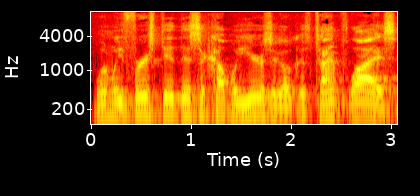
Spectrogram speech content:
when we first did this a couple years ago, because time flies,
